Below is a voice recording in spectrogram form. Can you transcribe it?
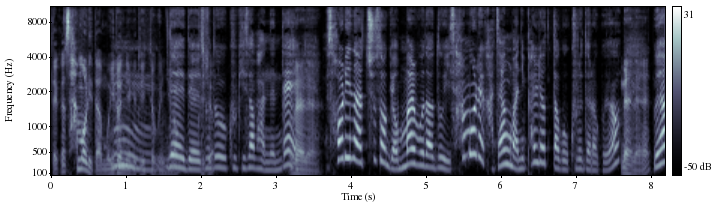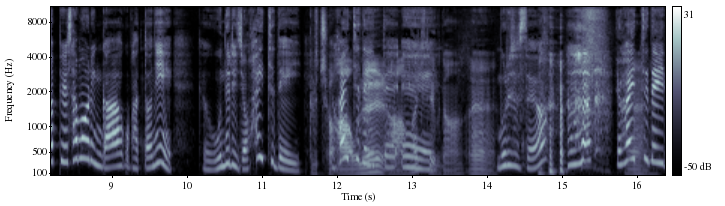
때가 3월이다. 뭐 이런 음, 얘기도 있더군요. 네, 네. 저도 그 기사 봤는데 네네. 설이나 추석 연말보다도 이 3월에 가장 많이 팔렸다고 그러더라고요. 네네. 왜 하필 3월인가 하고 봤더니 그 오늘이죠. 화이트데이. 그렇죠. 화이트데이 아, 때, 아, 예. 화이트데이구나. 예. 모르셨어요? 이 화이트데이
